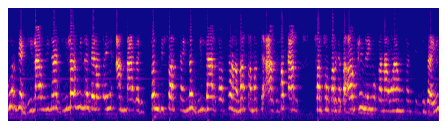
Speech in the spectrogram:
के ढिला हुई ढिला हुई बेला चाहिँ आम नागरिक कम विश्वास कहीं ढिलढाल गर्छ। हमार समस्या आज त काल छलफल करके त अर्थै नहीं हो वहाँ हुकन के बुझाइ।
